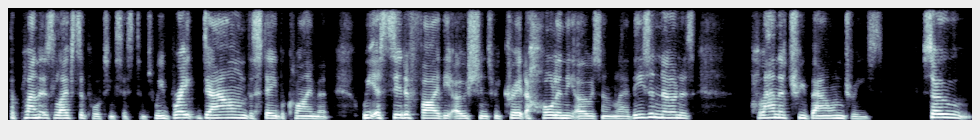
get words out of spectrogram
the planet's life supporting systems. We break down the stable climate. We acidify the oceans. We create a hole in the ozone layer. These are known as planetary boundaries. So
